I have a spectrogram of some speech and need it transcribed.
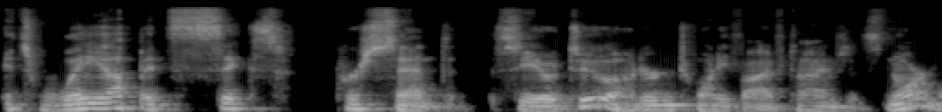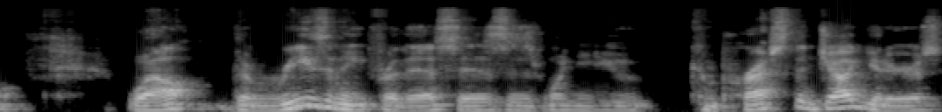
it's way up at 6 percent CO2, 125 times its normal. Well, the reasoning for this is, is when you compress the jugulars,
